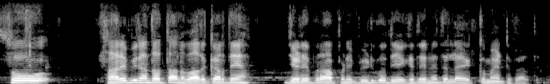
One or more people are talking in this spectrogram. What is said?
ਸੋ ਸਾਰੇ ਵੀਰਾਂ ਦਾ ਧੰਨਵਾਦ ਕਰਦੇ ਆ ਜਿਹੜੇ ਭਰਾ ਆਪਣੀ ਵੀਡੀਓ ਦੇਖਦੇ ਨੇ ਤੇ ਲਾਈਕ ਕਮੈਂਟ ਕਰਦੇ ਨੇ।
